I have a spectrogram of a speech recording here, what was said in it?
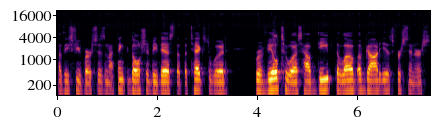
of these few verses, and I think the goal should be this: that the text would reveal to us how deep the love of God is for sinners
